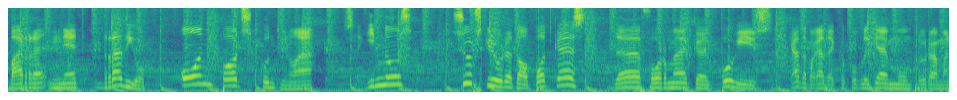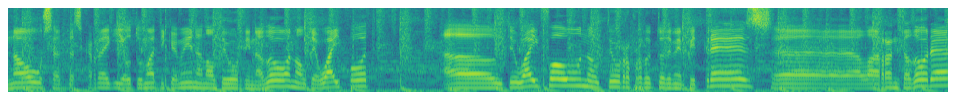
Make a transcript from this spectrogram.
barra netradio on pots continuar seguint-nos, subscriure't al podcast de forma que puguis, cada vegada que publiquem un programa nou, se't descarregui automàticament en el teu ordinador, en el teu iPod, el teu iPhone, el teu reproductor de MP3, eh, la rentadora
